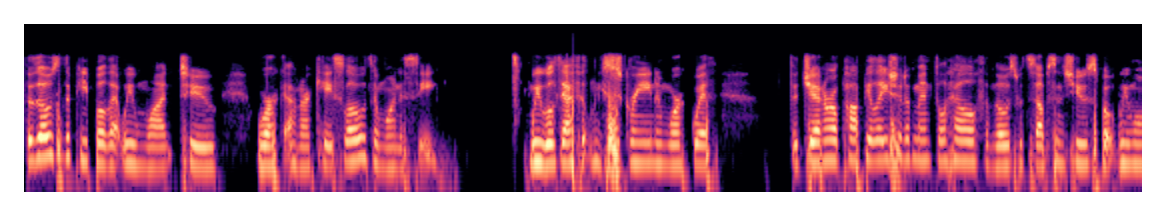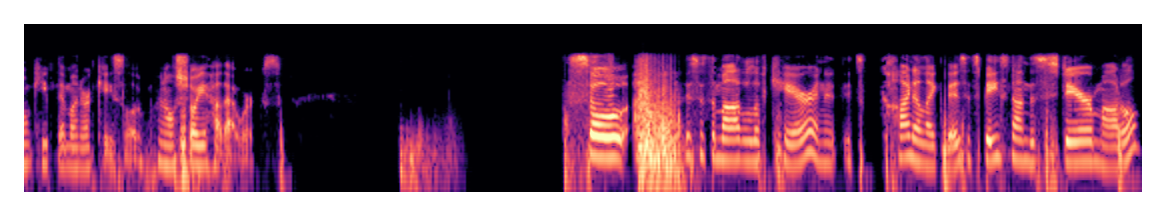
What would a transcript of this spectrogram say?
So those are the people that we want to work on our caseloads and want to see we will definitely screen and work with the general population of mental health and those with substance use, but we won't keep them on our caseload. And I'll show you how that works. So this is the model of care, and it, it's kind of like this. It's based on the STAIR model.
